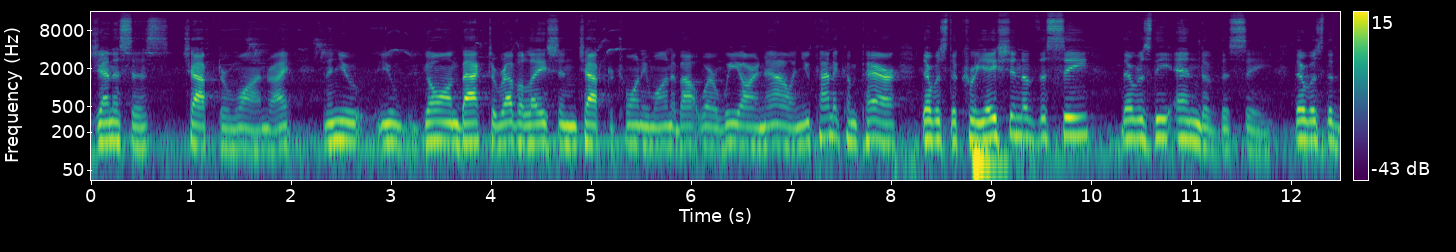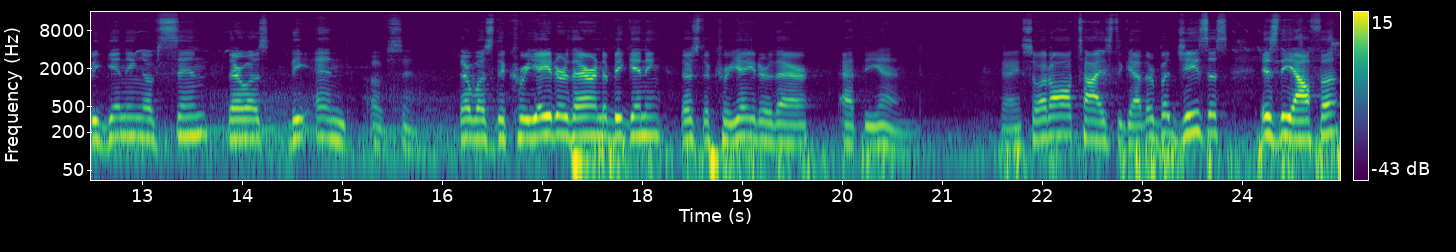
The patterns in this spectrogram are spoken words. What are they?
Genesis chapter 1, right? And then you, you go on back to Revelation chapter 21 about where we are now, and you kind of compare there was the creation of the sea, there was the end of the sea. There was the beginning of sin, there was the end of sin. There was the Creator there in the beginning, there's the Creator there at the end. Okay, so it all ties together, but Jesus is the Alpha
